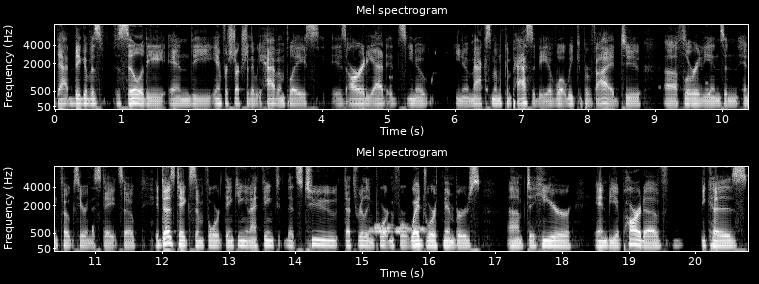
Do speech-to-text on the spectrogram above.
that big of a facility and the infrastructure that we have in place is already at its, you know, you know, maximum capacity of what we could provide to uh, Floridians and, and folks here in the state. So it does take some forward thinking. And I think that's too, that's really important for Wedgeworth members um, to hear and be a part of because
